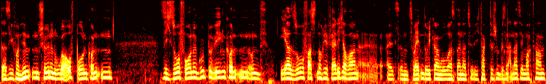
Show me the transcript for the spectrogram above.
dass sie von hinten schön in Ruhe aufbauen konnten, sich so vorne gut bewegen konnten und eher so fast noch gefährlicher waren äh, als im zweiten Durchgang, wo wir es dann natürlich taktisch ein bisschen anders gemacht haben.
